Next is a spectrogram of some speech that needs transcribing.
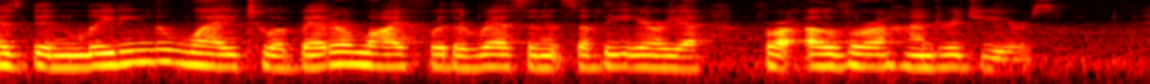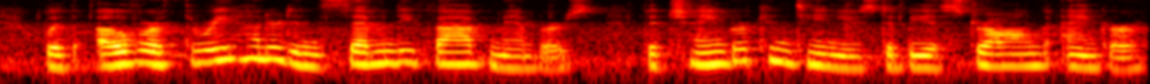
has been leading the way to a better life for the residents of the area for over a hundred years. With over 375 members, the Chamber continues to be a strong anchor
